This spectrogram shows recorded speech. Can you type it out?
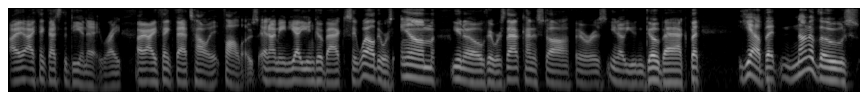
I, I think that's the DNA, right? I, I, think that's how it follows. And I mean, yeah, you can go back to say, well, there was M, you know, there was that kind of stuff. There was, you know, you can go back, but yeah, but none of those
